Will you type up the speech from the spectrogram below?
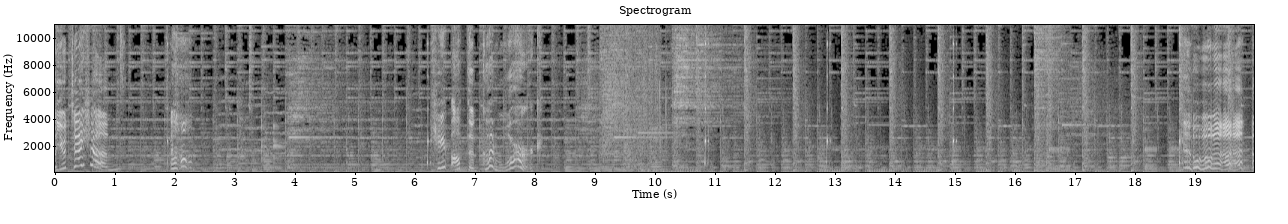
Salutations! Keep up the good work!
